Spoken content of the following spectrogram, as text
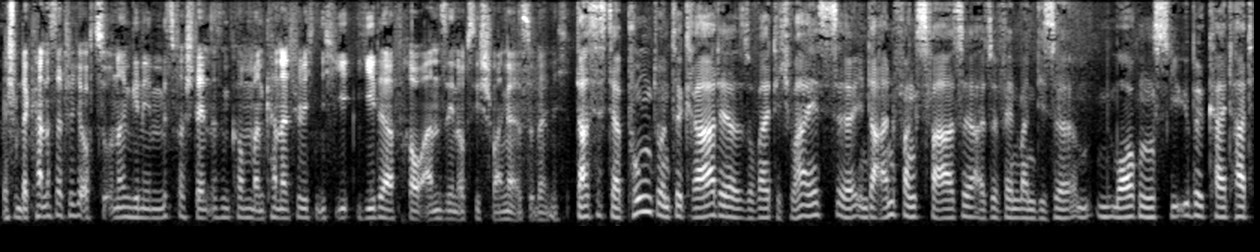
Ja. stimmt. Da kann es natürlich auch zu unangenehmen Missverständnissen kommen. Man kann natürlich nicht jeder Frau ansehen, ob sie schwanger ist oder nicht. Das ist der Punkt. Und äh, gerade, soweit ich weiß, äh, in der Anfangsphase, also wenn man diese morgens die Übelkeit hat,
